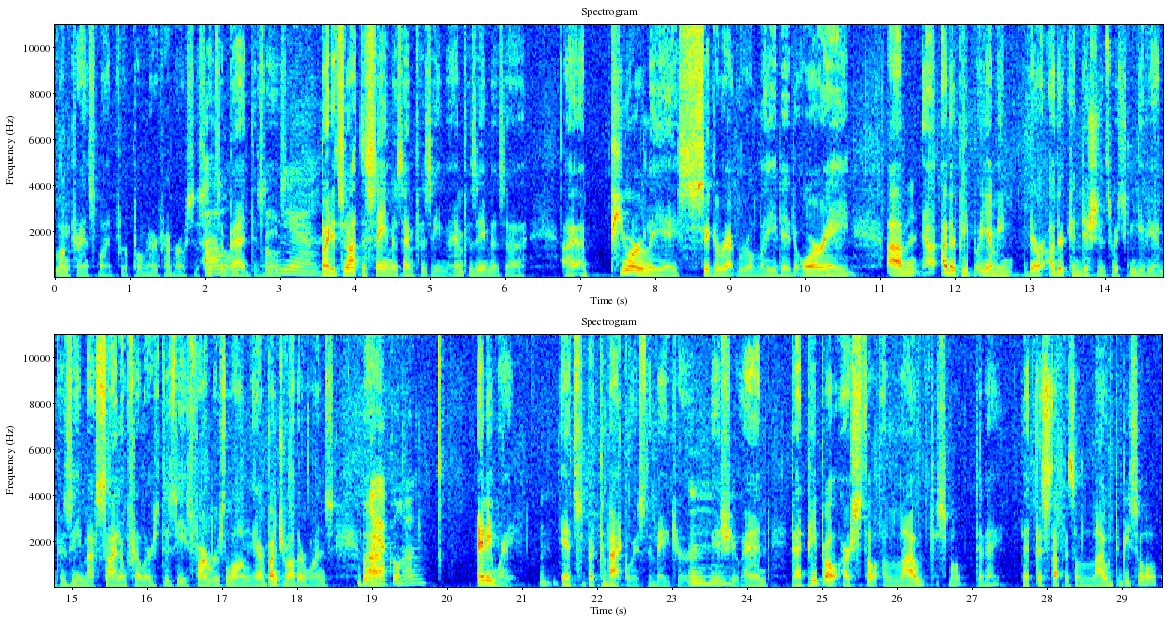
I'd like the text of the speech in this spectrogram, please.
lung transplant for pulmonary fibrosis. It's a Oh. bad disease. Oh, yeah. But it's not the same as emphysema. Emphysema is a, a, a purely a cigarette-related or a um, other people. Yeah, I mean, there are other conditions which can give you emphysema, silofiller's disease, farmer's lung. There are a bunch of other ones. Uh, black lung? anyway, it's but tobacco is the major issue, and that people are still allowed to smoke today. That this stuff is allowed to be sold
